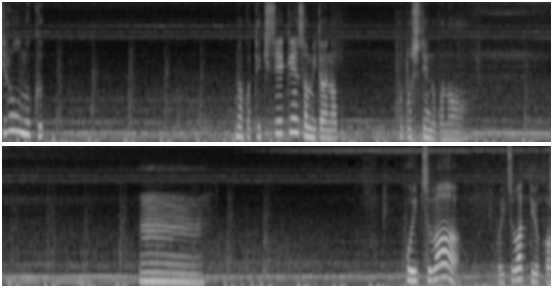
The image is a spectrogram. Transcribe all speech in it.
後ろを向く。なんか適正検査みたいなことしてんのかな。うーん。こいつはこいつはっていうか。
